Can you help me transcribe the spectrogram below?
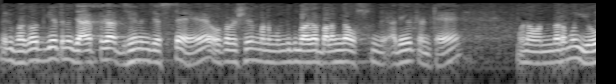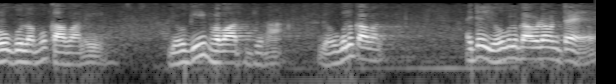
మీరు భగవద్గీతను జాగ్రత్తగా అధ్యయనం చేస్తే ఒక విషయం మన ముందుకు బాగా బలంగా వస్తుంది. అదేమిటంటే మనం అందరము యోగులము కావాలి. యోగి భవార్జున. యోగులు కావాలి. అయితే యోగులు కావడం అంటే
